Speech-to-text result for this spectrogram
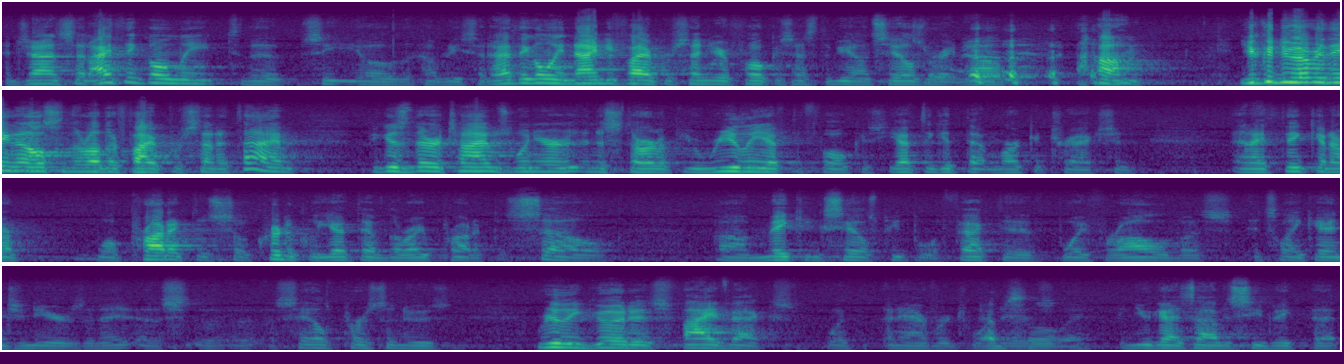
and John said, I think only, to the CEO of the company, he said, I think only 95% of your focus has to be on sales right now. um, you can do everything else in the other 5% of time, because there are times when you're in a startup, you really have to focus. You have to get that market traction. And I think in our, well, product is so critical, you have to have the right product to sell. Um, making salespeople effective, boy, for all of us, it's like engineers. And a salesperson who's really good is 5x what an average one Absolutely. is. And you guys obviously make that,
